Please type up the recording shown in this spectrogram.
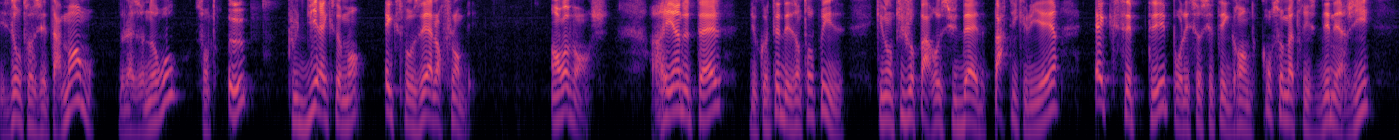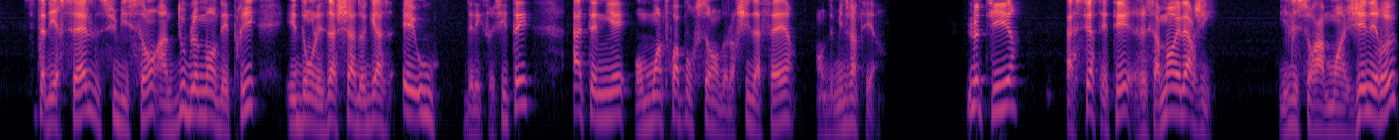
des autres États membres de la zone euro sont, eux, plus directement exposés à leur flambée. En revanche, rien de tel du côté des entreprises, qui n'ont toujours pas reçu d'aide particulière, excepté pour les sociétés grandes consommatrices d'énergie, c'est-à-dire celles subissant un doublement des prix et dont les achats de gaz et ou d'électricité atteignaient au moins 3% de leur chiffre d'affaires en 2021. Le tir a certes été récemment élargi. Il sera moins généreux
